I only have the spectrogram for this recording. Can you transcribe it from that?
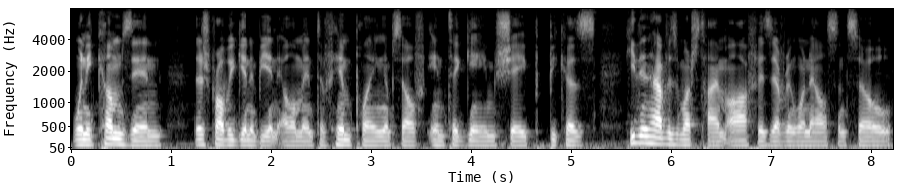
When he comes in, there's probably going to be an element of him playing himself into game shape because he didn't have as much time off as everyone else and so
